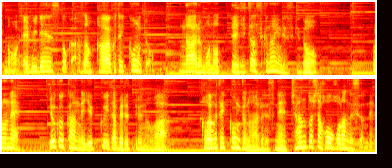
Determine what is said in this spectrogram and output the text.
そのエビデンスとか、その科学的根拠のあるものって実は少ないんですけど、このね、よく噛んでゆっくり食べるっていうのは、科学的根拠のあるですね、ちゃんとした方法なんですよね。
